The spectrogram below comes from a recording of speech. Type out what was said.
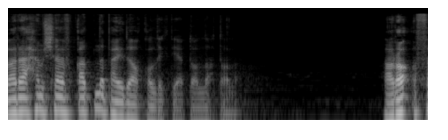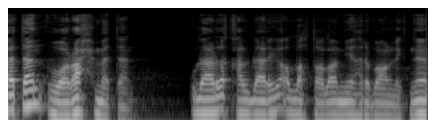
va rahm shafqatni paydo qildik deyapti alloh taolo. Rofatan va rahmatan. Ularni qalblariga alloh taolo mehribonlikni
